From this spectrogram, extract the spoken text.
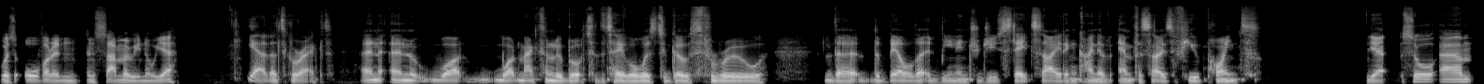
was over in, in San Marino. Yeah, Yeah, that's correct. And and what what Max and Lou brought to the table was to go through the the bill that had been introduced stateside and kind of emphasize a few points. yeah. So, um,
